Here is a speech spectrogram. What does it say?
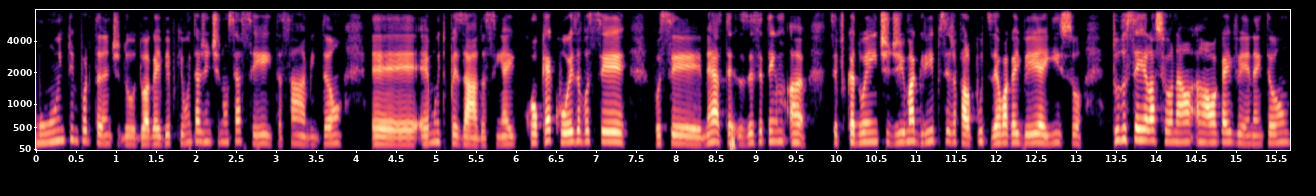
muito importante do do HIV, porque muita gente não se aceita, sabe. Então, eh, é muito pesado, assim, aí qualquer coisa você você, né, às vezes você tem ah, você fica doente de uma gripe, você já fala: "Putz, é o HIV, é isso", tudo se relaciona ao HIV, né. Então,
